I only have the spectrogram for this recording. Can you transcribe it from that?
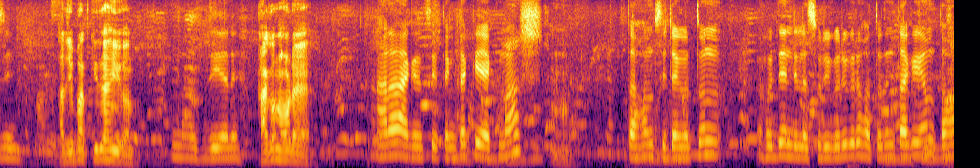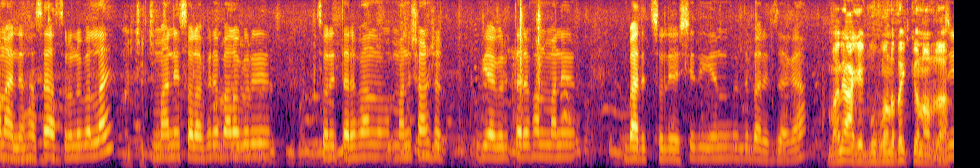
জি। আজি বাদ কি দাহিয়ন মাছ দিয়ে রে। কাগন হড়ে আর আগে সিটাং থাকি এক মাস। তখন সিটাং নতুন হইদেন দিলে চুরি করে করে হতদিন তাকিয়াম তখন আইনের হাসে আশ্রয় বেলায়। আচ্ছা আচ্ছা। মানে চলাফেরা ভালো করে চলি তারে ফান মানে সংসার গিয়া করি তারে ফান মানে বাড়িত চলে এসে দিয়ে বাড়ির জায়গা। মানে আগে গোপন থাকি জি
